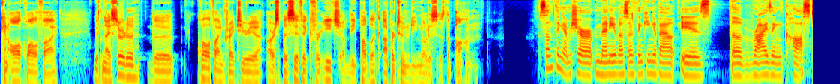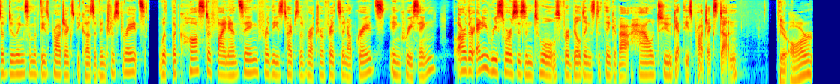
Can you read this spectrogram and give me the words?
can all qualify. With NYSERDA, the qualifying criteria are specific for each of the public opportunity notices, the PON. Something I'm sure many of us are thinking about is the rising cost of doing some of these projects because of interest rates. With the cost of financing for these types of retrofits and upgrades increasing, are there any resources and tools for buildings to think about how to get these projects done? There are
